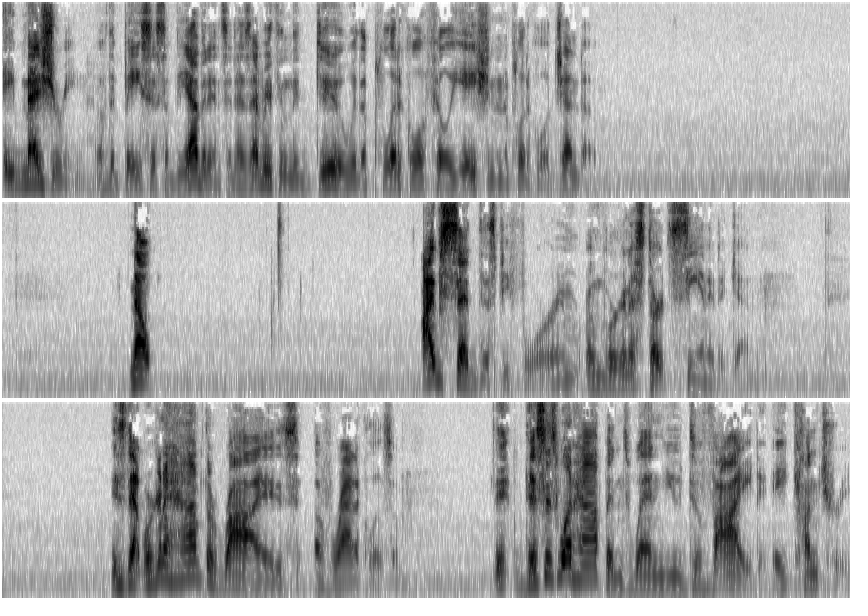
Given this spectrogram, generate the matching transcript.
a measuring of the basis of the evidence. It has everything to do with a political affiliation and a political agenda. Now, I've said this before, and, and we're going to start seeing it again. Is that we're going to have the rise of radicalism. It, this is what happens when you divide a country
